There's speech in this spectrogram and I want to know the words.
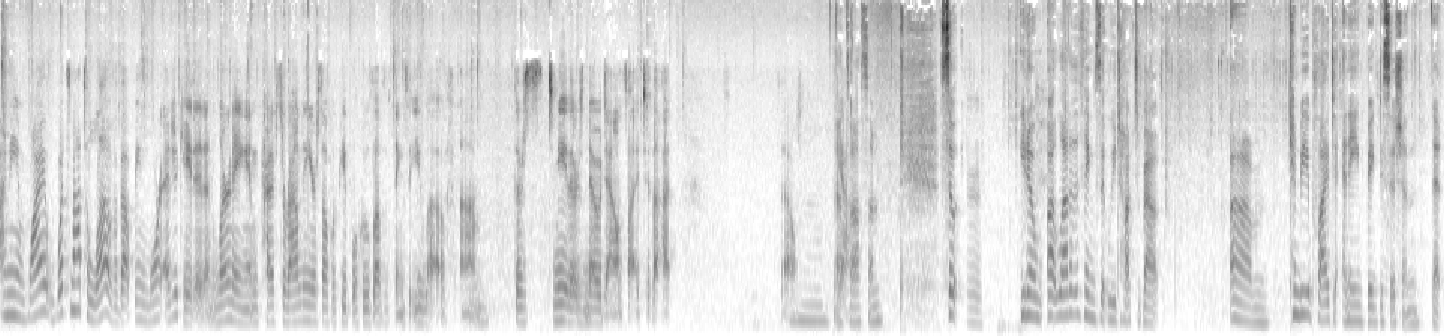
I mean, why, what's not to love about being more educated and learning and kind of surrounding yourself with people who love the things that you love? Um, there's, to me, there's no downside to that. So mm, that's yeah. awesome. So, mm. you know, a lot of the things that we talked about, um, can be applied to any big decision that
